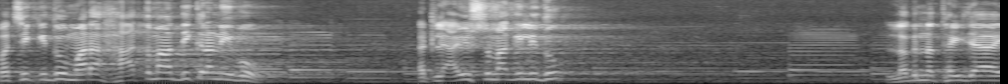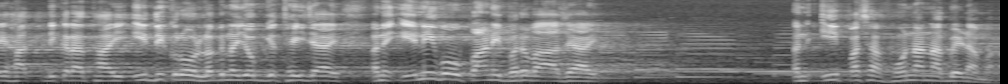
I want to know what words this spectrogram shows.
પછી કીધું મારા હાથમાં દીકરાની વહુ. એટલે આયુષ્ય માગી લીધું. લગ્ન થઈ જાય, હાથ દીકરા થાય એ દીકરો લગ્ન યોગ્ય થઈ જાય અને એની બહુ પાણી ભરવા જાય. અને એ પાછા હોનાના બેડામાં.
